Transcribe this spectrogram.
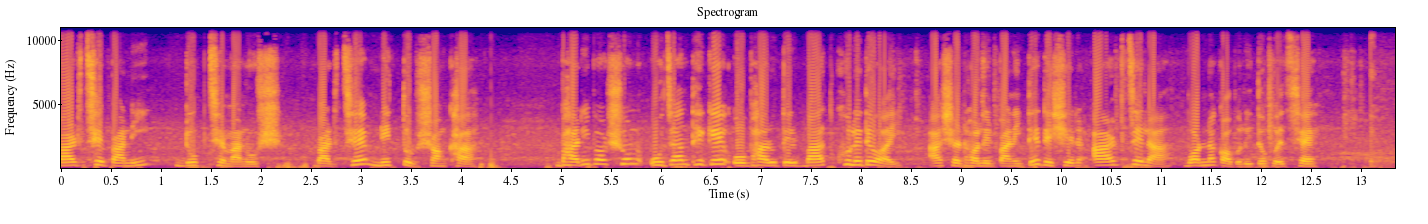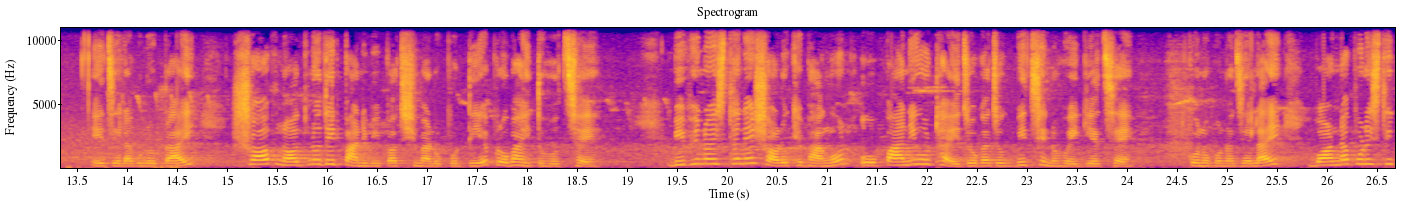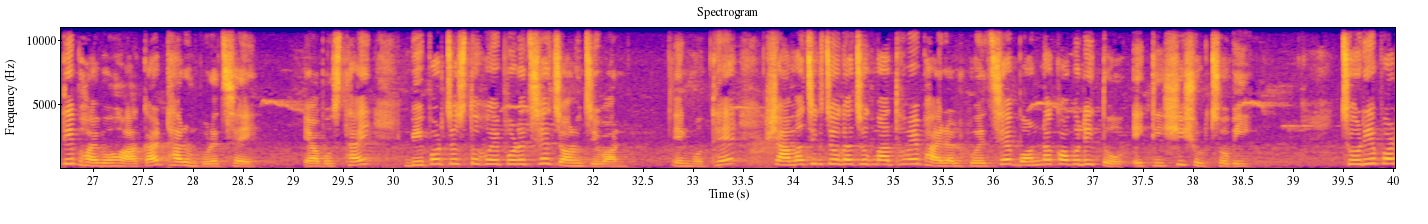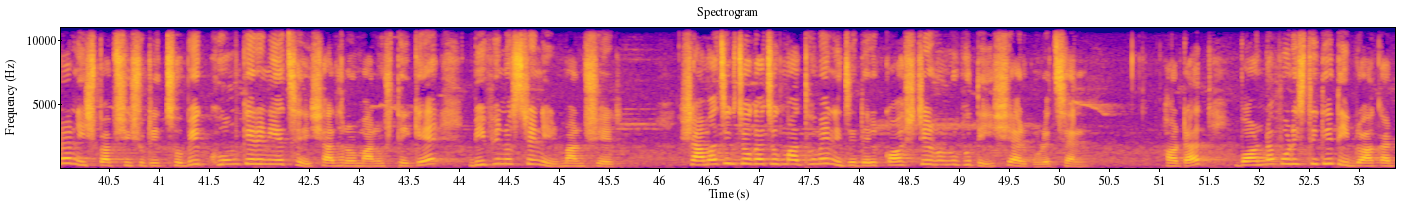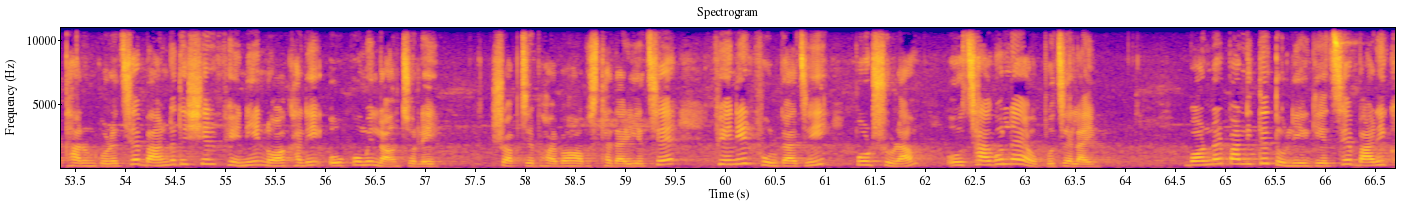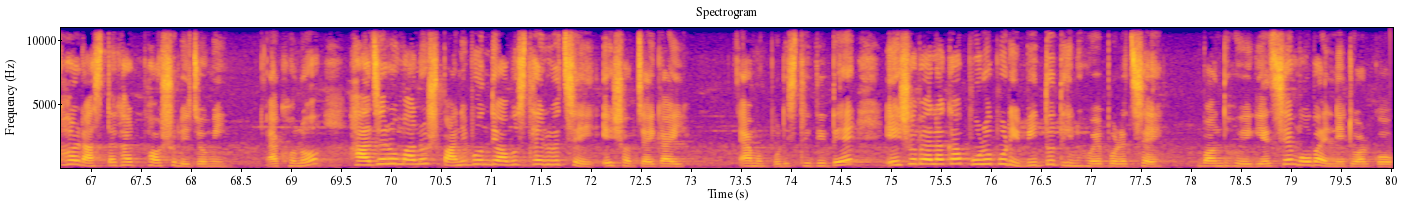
বাড়ছে পানি, ডুবছে মানুষ, বাড়ছে মৃত্যুর সংখ্যা। ভারী বর্ষণ উজান থেকে ও ভারতের বাঁধ খুলে দেওয়ায় আষাঢ় ঢলের পানিতে দেশের আট জেলা বন্যা কবলিত হয়েছে। এই জেলাগুলোর প্রায় সব নদ নদীর পানি বিপদসীমার উপর দিয়ে প্রবাহিত হচ্ছে। বিভিন্ন স্থানে সড়কে ভাঙন ও পানি ওঠায় যোগাযোগ বিচ্ছিন্ন হয়ে গিয়েছে। কোনো কোনো জেলায় বন্যা পরিস্থিতি ভয়াবহ আকার ধারণ করেছে। এ অবস্থায় বিপর্যস্ত হয়ে পড়েছে জনজীবন। এর মধ্যে সামাজিক যোগাযোগ মাধ্যমে ভাইরাল হয়েছে বন্যা কবলিত একটি শিশুর ছবি। ছড়িয়ে পড়া নিষ্পাপ শিশুটির ছবি ঘুম কেড়ে নিয়েছে সাধারণ মানুষ থেকে বিভিন্ন শ্রেণির মানুষের। সামাজিক যোগাযোগ মাধ্যমে নিজেদের কষ্টের অনুভূতি শেয়ার করেছেন। হঠাৎ বন্যা পরিস্থিতি তীব্র আকার ধারণ করেছে বাংলাদেশের ফেনী, নোয়াখালী ও কুমিল্লা অঞ্চলে। সবচেয়ে ভয়াবহ অবস্থা দাঁড়িয়েছে ফেনীর ফুলগাজী, পরশুরাম ও ছাগলনায়া উপজেলায়। বন্যার পানিতে তলিয়ে গিয়েছে বাড়িঘর, রাস্তাঘাট, ফসলি জমি। এখনও হাজারো মানুষ পানিবন্দী অবস্থায় রয়েছে এসব জায়গায়। এমন পরিস্থিতিতে এইসব এলাকা পুরোপুরি বিদ্যুৎহীন হয়ে পড়েছে। বন্ধ হয়ে গিয়েছে মোবাইল নেটওয়ার্কও।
